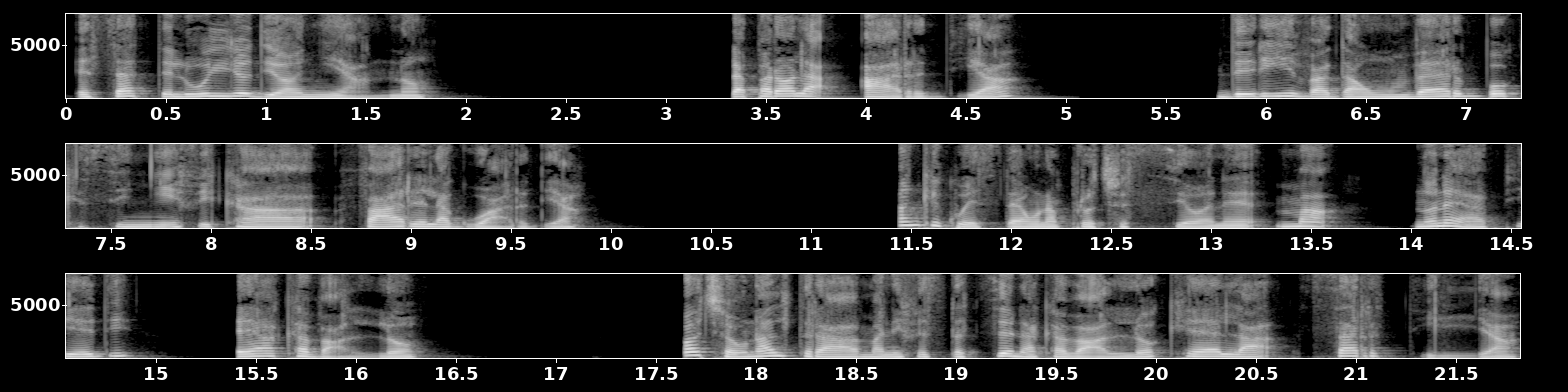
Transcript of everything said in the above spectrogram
e 7 luglio di ogni anno. La parola Ardia deriva da un verbo che significa fare la guardia. Anche questa è una processione, ma non è a piedi, è a cavallo. Poi c'è un'altra manifestazione a cavallo che è la Sartiglia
